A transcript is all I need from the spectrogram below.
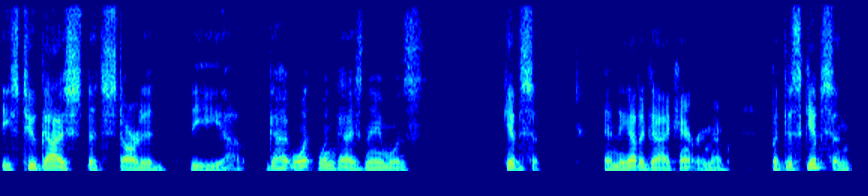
These two guys that started the uh, guy one, one guy's name was Gibson, and the other guy I can't remember. But this Gibson,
